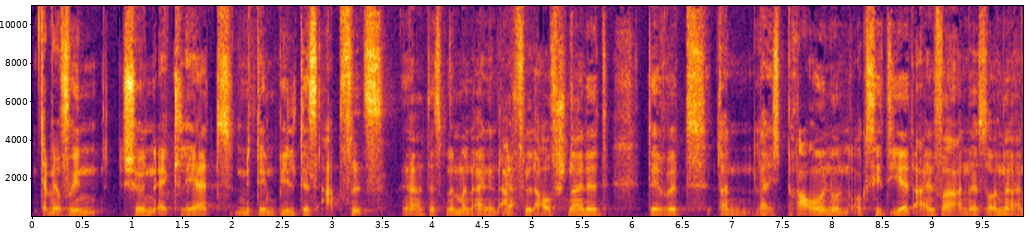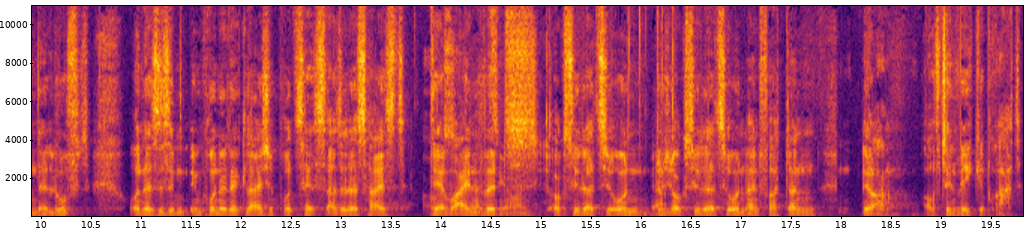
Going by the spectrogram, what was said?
Ich habe mir vorhin schön erklärt mit dem Bild des Apfels, ja, dass wenn man einen Apfel ja. aufschneidet, der wird dann leicht braun und oxidiert einfach an der Sonne, an der Luft. Und das ist im, im Grunde der gleiche Prozess. Also das heißt, der Wein wird Oxidation ja. durch Oxidation einfach dann ja auf den Weg gebracht.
